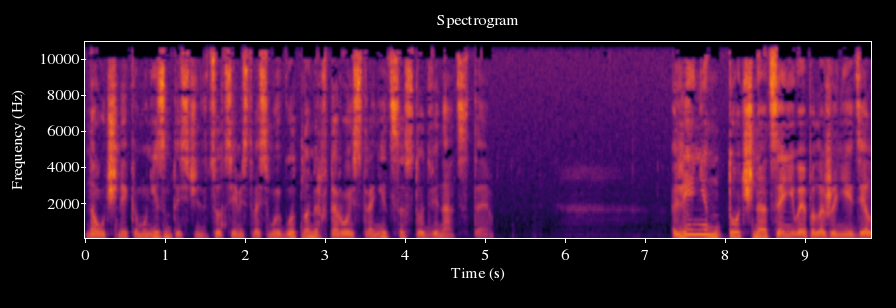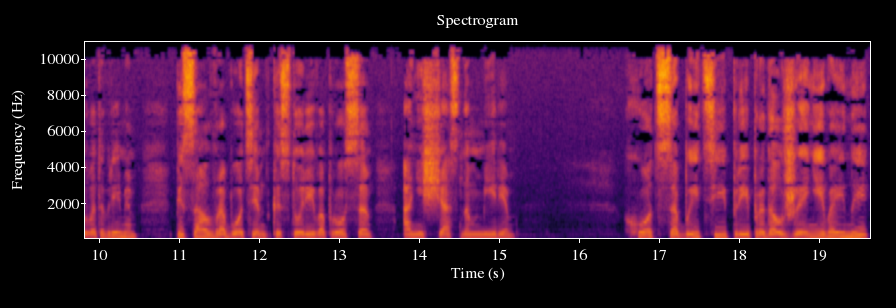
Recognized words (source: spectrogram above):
«Научный коммунизм», 1978 год, номер 2, страница 112. Ленин, точно оценивая положение дел в это время, писал в работе к истории вопроса о несчастном мире. Ход событий при продолжении войны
